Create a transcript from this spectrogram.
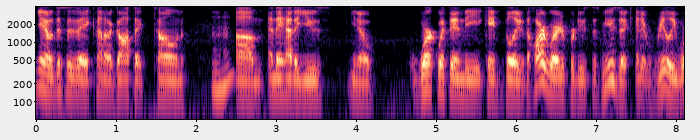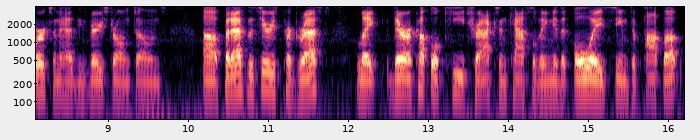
You know, this is a kind of a gothic tone, um, and they had to use you know work within the capability of the hardware to produce this music, and it really works, and it has these very strong tones. Uh, but as the series progressed, like there are a couple key tracks in Castlevania that always seem to pop up,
